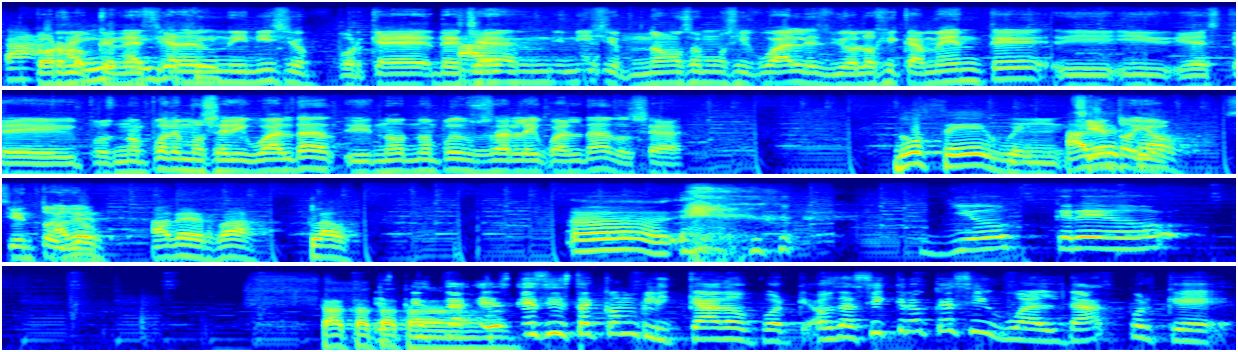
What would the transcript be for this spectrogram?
Ah, Por lo ahí- que decía de sí. un inicio, porque decía de un inicio, no somos iguales biológicamente y, y, este, pues no podemos ser igualdad y no, no podemos usar la igualdad, o sea, No sé, güey. mm, siento ver, yo, Clau. siento A yo. ver, a ver, va, Clau. Ah, yo creo Ta, ta, ta, Es que, está- es que sí está complicado, porque, o sea, sí creo que es igualdad, porque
